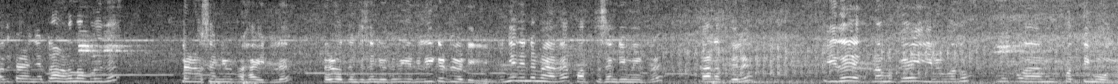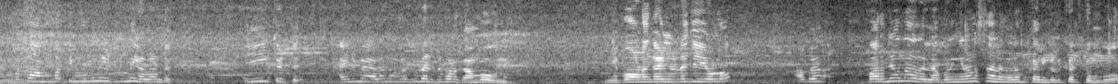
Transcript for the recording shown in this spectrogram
അത് കഴിഞ്ഞിട്ടാണ് നമ്മളിത് എഴുപത് സെന്റിമീറ്റർ ഹൈറ്റിൽ എഴുപത്തഞ്ച് സെന്റിമീറ്റർ വീതിയിൽ കെട്ട് കെട്ടിയിരിക്കുന്നത് ഇനി ഇതിന്റെ മേലെ പത്ത് സെന്റിമീറ്റർ കനത്തിൽ ഇത് നമുക്ക് ഇരുപതും മുപ്പത്തി മൂന്നും ഇപ്പോൾ അമ്പത്തി മൂന്ന് മീറ്റർ നീളമുണ്ട് ഈ കെട്ട്. അതിന് മേലെ നമ്മൾക്ക് ബെൽറ്റ് കൊടുക്കാൻ പോകുന്നു. ഇനിയിപ്പോൾ ഓണം കഴിഞ്ഞിട്ടേ ചെയ്യുള്ളൂ. അപ്പോൾ പറഞ്ഞു വന്നതല്ല അപ്പോൾ ഇങ്ങനെയുള്ള സ്ഥലങ്ങളും കരിങ്കൽ കെട്ടുമ്പോൾ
